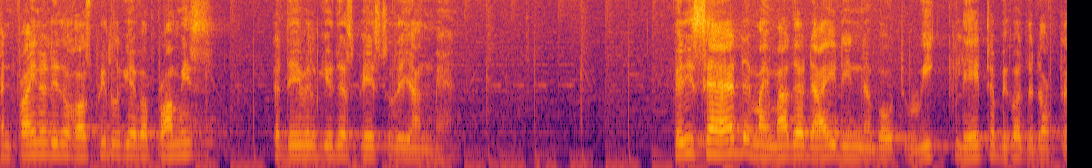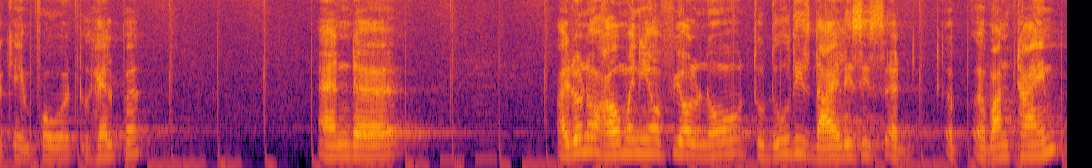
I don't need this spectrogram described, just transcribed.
And finally, the hospital gave a promise that they will give the space to the young man. Very sad, my mother died in about a week later because the doctor came forward to help her. And uh, I don't know how many of you all know to do this dialysis at uh, one time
